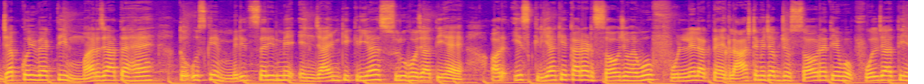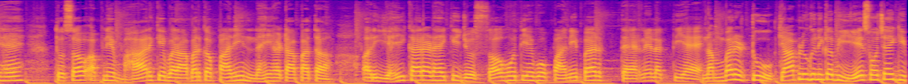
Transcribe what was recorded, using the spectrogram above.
जब कोई व्यक्ति मर जाता है तो उसके मृत शरीर में एंजाइम की क्रिया शुरू हो जाती है और इस क्रिया के कारण सौ जो है वो फूलने लगता है। लास्ट में जब जो सौ रहती है, वो फूल जाती है तो सौ अपने भार के बराबर का पानी नहीं हटा पाता और यही कारण है कि जो सौ होती है, वो पानी पर तैरने लगती है। नंबर टू, क्या आप लोगों ने कभी ये सोचा है कि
